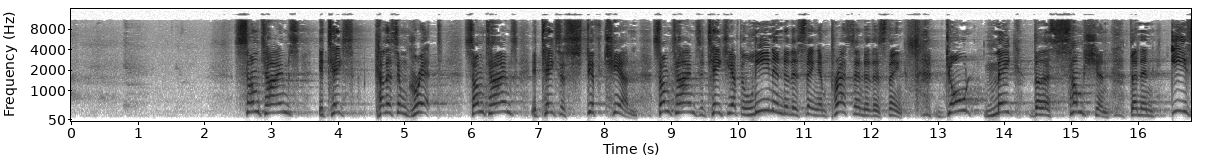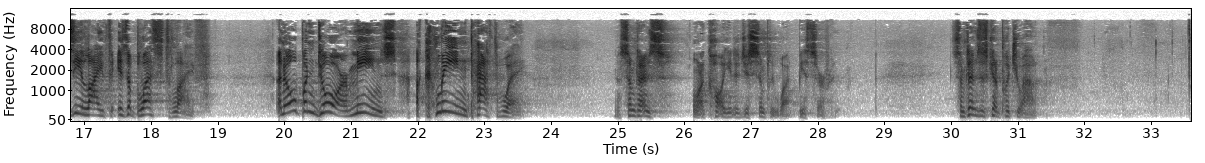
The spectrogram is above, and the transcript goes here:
Sometimes it takes kind of some grit. Sometimes it takes a stiff chin. Sometimes it takes, you have to lean into this thing and press into this thing. Don't make the assumption that an easy life is a blessed life. An open door means a clean pathway. Sometimes I want to call you to just simply what? Be a servant. Sometimes it's going to put you out.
